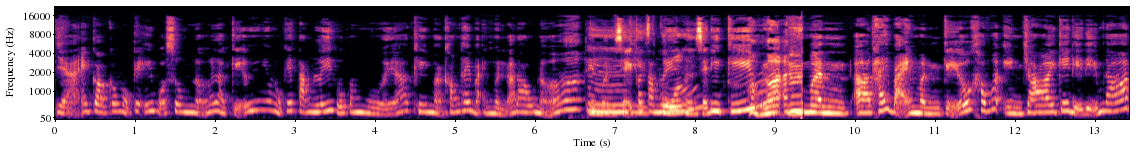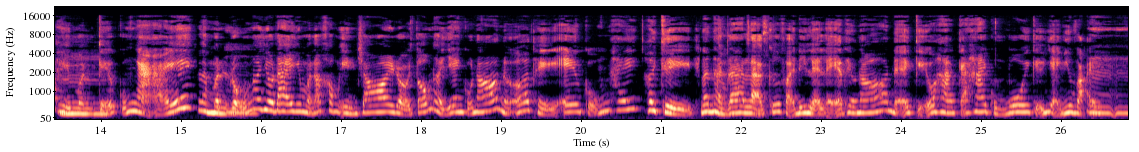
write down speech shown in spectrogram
dạ em còn có một cái ý bổ sung nữa là kiểu như một cái tâm lý của con người á khi mà không thấy bạn mình ở đâu nữa thì ừ, mình sẽ có tâm lý mình sẽ đi kiếm mình uh, thấy bạn mình kiểu không có enjoy cái địa điểm đó thì ừ. mình kiểu cũng ngại ấy, là mình rủ ừ. nó vô đây nhưng mà nó không enjoy rồi tốn thời gian của nó nữa thì em cũng thấy hơi kỳ nên thành ra là cứ phải đi lẹ lẹ theo nó để kiểu ha cả hai cùng vui kiểu dạng như vậy ừ, ừ,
